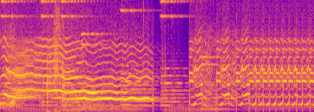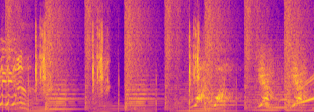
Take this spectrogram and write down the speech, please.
Yeah. Yeah.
